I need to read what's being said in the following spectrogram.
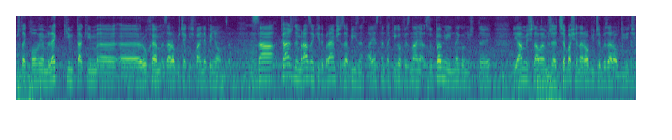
że tak powiem, lekkim takim e, e, ruchem zarobić jakieś fajne pieniądze. Za każdym razem, kiedy brałem się za biznes, a jestem takiego wyznania zupełnie innego niż ty, ja myślałem, że trzeba się narobić, żeby zarobić,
